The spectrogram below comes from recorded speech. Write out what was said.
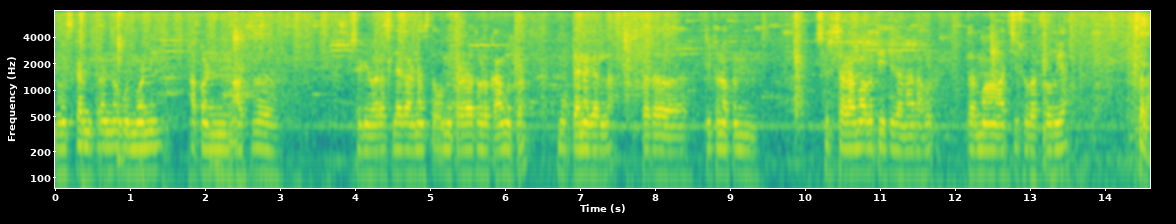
नमस्कार मित्रांनो गुड मॉर्निंग आपण आज शनिवार असल्या कारणास्तव मित्राला थोडं काम होतं मुक्त्यानगरला तर तिथून आपण शिरसाळा मारुती येथे जाणार आहोत. तर मग आजची सुरुवात करूया. चला.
